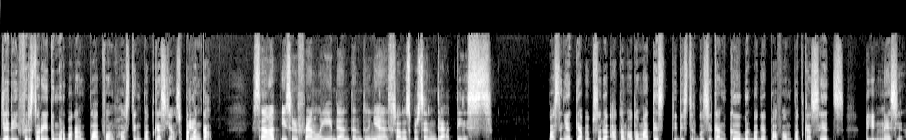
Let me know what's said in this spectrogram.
Jadi, First Story itu merupakan platform hosting podcast yang super lengkap. Sangat user-friendly dan tentunya 100% gratis. Pastinya tiap episode akan otomatis didistribusikan ke berbagai platform podcast hits di Indonesia.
